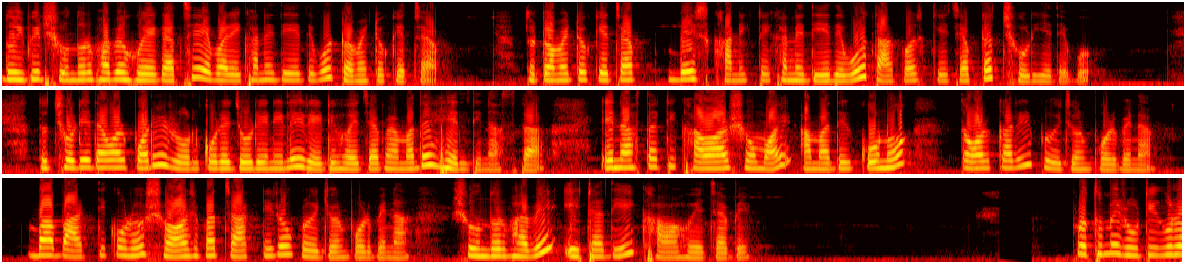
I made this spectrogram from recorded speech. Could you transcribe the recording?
দুই পিঠ সুন্দরভাবে হয়ে গেছে, এবার এখানে দিয়ে দেবো টমেটো কেচাপ। তো টমেটো কেচাপ বেশ খানিকটা এখানে দিয়ে দেবো, তারপর কেচাপটা ছড়িয়ে দেব। তো ছড়িয়ে দেওয়ার পরে রোল করে জড়িয়ে নিলেই রেডি হয়ে যাবে আমাদের হেলদি নাস্তা। এই নাস্তাটি খাওয়ার সময় আমাদের কোনো তরকারির প্রয়োজন পড়বে না বা বাড়তি কোনো সস বা চাটনিরও প্রয়োজন পড়বে না। সুন্দরভাবে এটা দিয়েই খাওয়া হয়ে যাবে। প্রথমে রুটিগুলো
